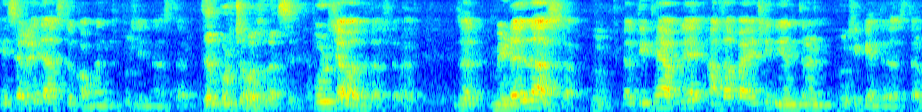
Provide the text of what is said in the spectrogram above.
हे सगळे जास्त कॉमन चिन्ह असतात जर पुढच्या बाजूला असेल पुढच्या बाजूला असतात जर मिडलला असलं. तर तिथे आपले हातापायाची नियंत्रणची केंद्र असतात.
